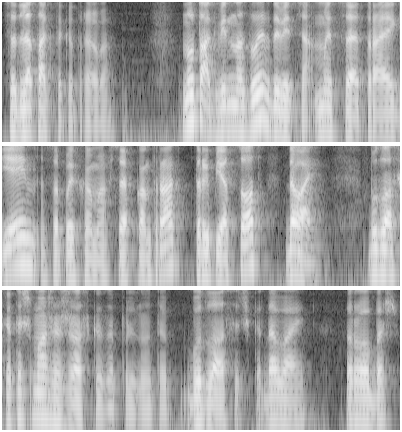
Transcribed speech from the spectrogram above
Це для тактики треба. Ну так, він нас злив, дивіться. Ми це try again, запихуємо все в контракт. 3500. Давай. Будь ласка, ти ж можеш жорстко запульнути. Будь ласочка, давай. Робиш.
